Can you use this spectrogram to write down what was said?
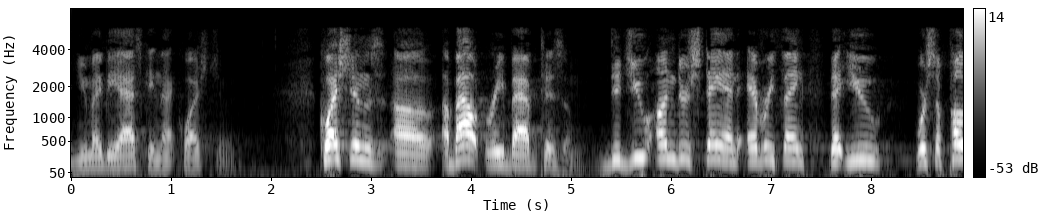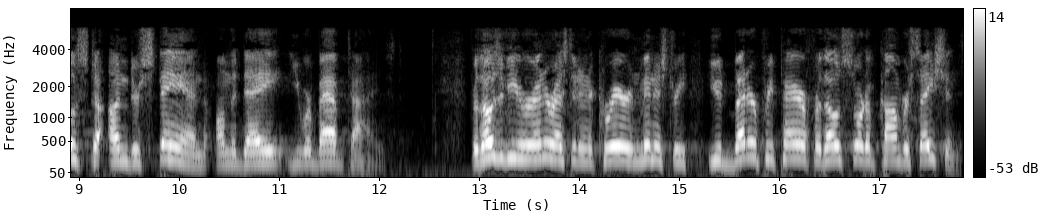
You may be asking that question. Questions uh, about rebaptism. Did you understand everything that you were supposed to understand on the day you were baptized? For those of you who are interested in a career in ministry, you'd better prepare for those sort of conversations.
